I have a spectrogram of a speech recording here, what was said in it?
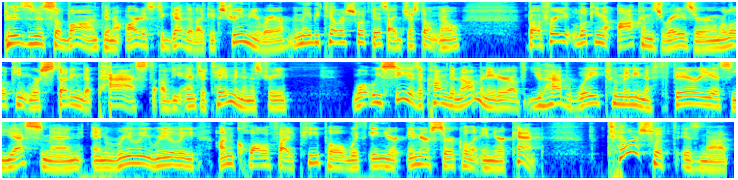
business savant and an artist together, like extremely rare. Maybe Taylor Swift is, I just don't know. But if we're looking at Occam's razor and we're looking, we're studying the past of the entertainment industry, what we see is a common denominator of you have way too many nefarious yes men and really, really unqualified people within your inner circle and in your camp. Taylor Swift is not,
